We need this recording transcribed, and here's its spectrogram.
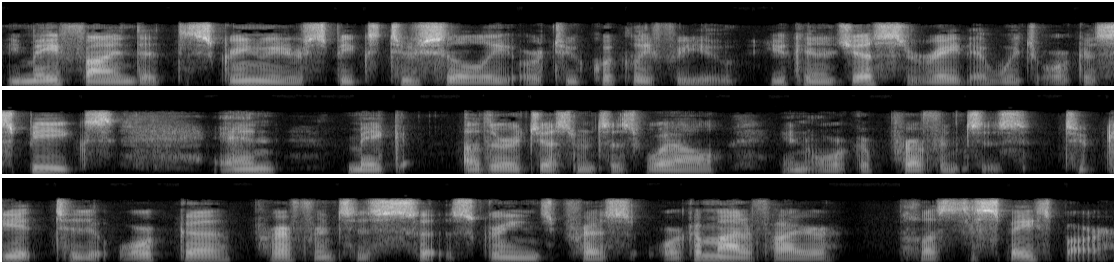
You may find that the screen reader speaks too slowly or too quickly for you. You can adjust the rate at which Orca speaks and make other adjustments as well in Orca Preferences. To get to the Orca Preferences screens, press Orca modifier plus the spacebar.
